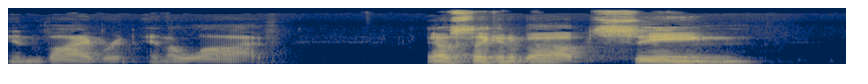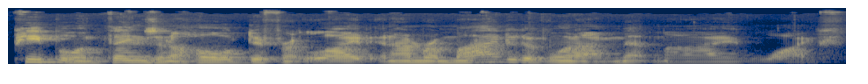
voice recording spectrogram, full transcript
and vibrant and alive. And I was thinking about seeing people and things in a whole different light. And I'm reminded of when I met my wife.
